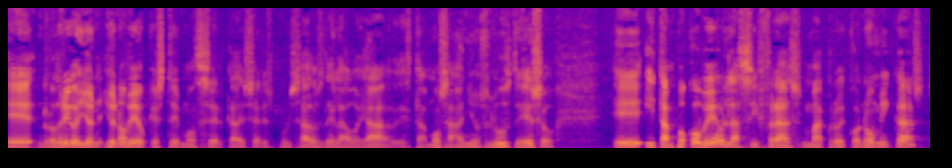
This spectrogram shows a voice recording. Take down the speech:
Eh, Rodrigo, yo, yo, no veo que estemos cerca de ser expulsados de la OEA, estamos a años luz de eso. Eh, y tampoco veo las cifras macroeconómicas,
